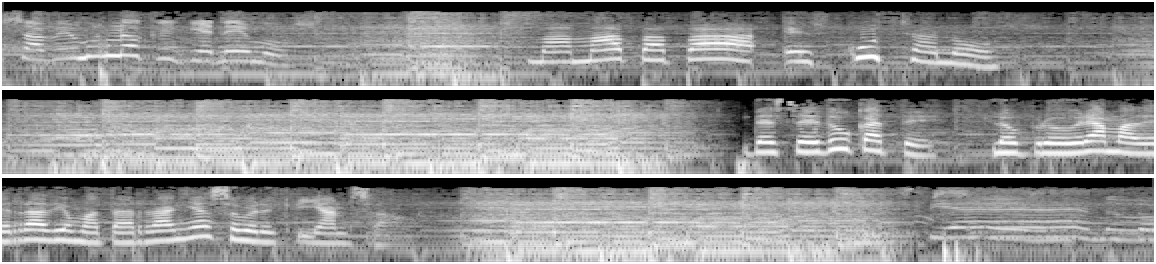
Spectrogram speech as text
sabemos lo que queremos. Mamá, papá, escúchanos. Desedúcate, lo programa de Radio Matarraña sobre crianza. Siento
